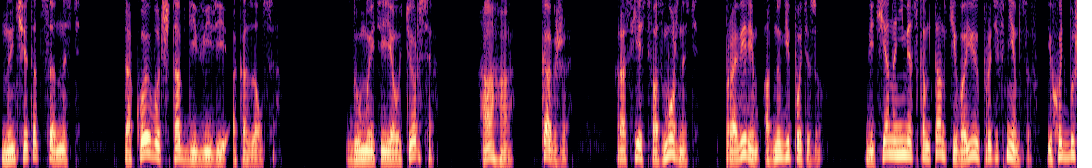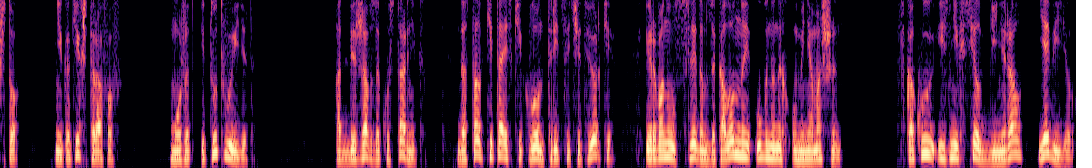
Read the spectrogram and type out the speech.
Нынче это ценность. Такой вот штаб дивизии оказался. Думаете, я утерся? Ага, как же. Раз есть возможность, Проверим одну гипотезу. Ведь я на немецком танке воюю против немцев, и хоть бы что. Никаких штрафов. Может, и тут выйдет. Отбежав за кустарник, достал китайский клон 34-ки и рванул следом за колонной угнанных у меня машин. В какую из них сел генерал, я видел.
